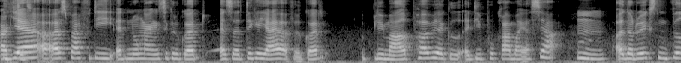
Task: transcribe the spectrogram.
Agtigt. Ja, og også bare fordi, at nogle gange, så kan du godt, altså det kan jeg i hvert fald godt blive meget påvirket af de programmer, jeg ser. Mm, Og når du ikke sådan ved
